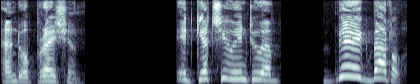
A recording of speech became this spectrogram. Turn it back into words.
and oppression. It gets you into a big battle.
